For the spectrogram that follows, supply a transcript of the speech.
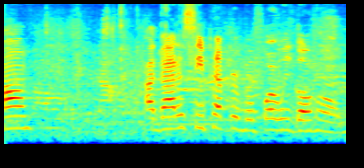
Mom, I gotta see Pepper before we go home.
